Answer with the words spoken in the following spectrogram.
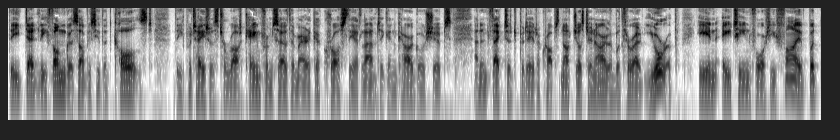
The deadly fungus, obviously, that caused the potatoes to rot came from South America, crossed the Atlantic in cargo ships, and infected potato crops not just in Ireland, but throughout Europe in 1845. But,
